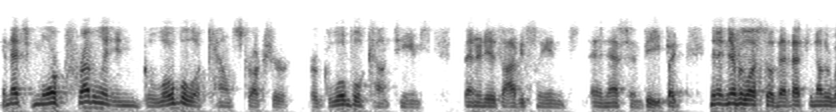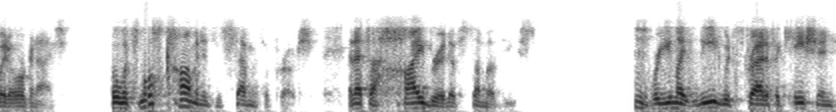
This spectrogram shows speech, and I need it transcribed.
and that's more prevalent in global account structure or global account teams than it is obviously in, in SMB. But nevertheless, though, that, that's another way to organize. But what's most common is the seventh approach, and that's a hybrid of some of these, hmm. where you might lead with stratification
